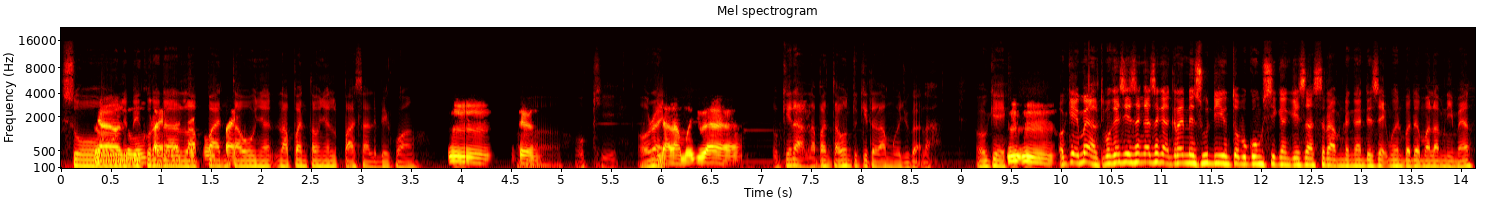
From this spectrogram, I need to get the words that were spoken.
So nah, lebih kurang dah 8 tahun yang 8 tahun yang lepas lah lebih kurang. Hmm betul. Uh, Okay Alright. Dah lama juga Okay lah 8 tahun tu kita lama jugalah. Okay Mm-mm. Okay Mel Terima kasih sangat-sangat kerana sudi untuk berkongsikan kisah seram dengan The Segment pada malam ni Mel.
